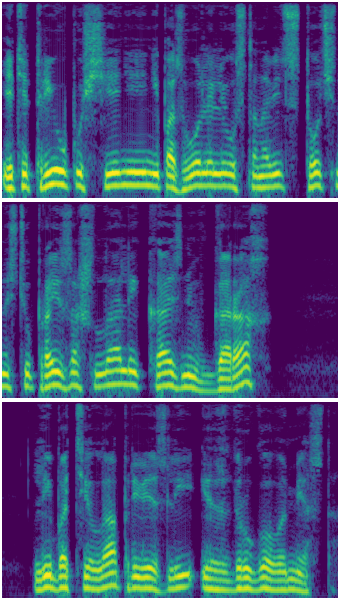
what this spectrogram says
Эти три упущения не позволили установить с точностью, произошла ли казнь в горах, либо тела привезли из другого места.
